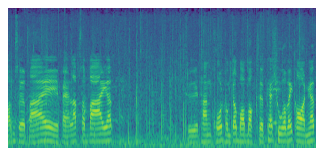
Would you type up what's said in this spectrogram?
บอมเสิร์ฟไป แปะรับสบายครับ คือทางโค้ชของเจ้าบอมบอกเสิร์ฟแค่ชัวร์ไว้ก่อนครับ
